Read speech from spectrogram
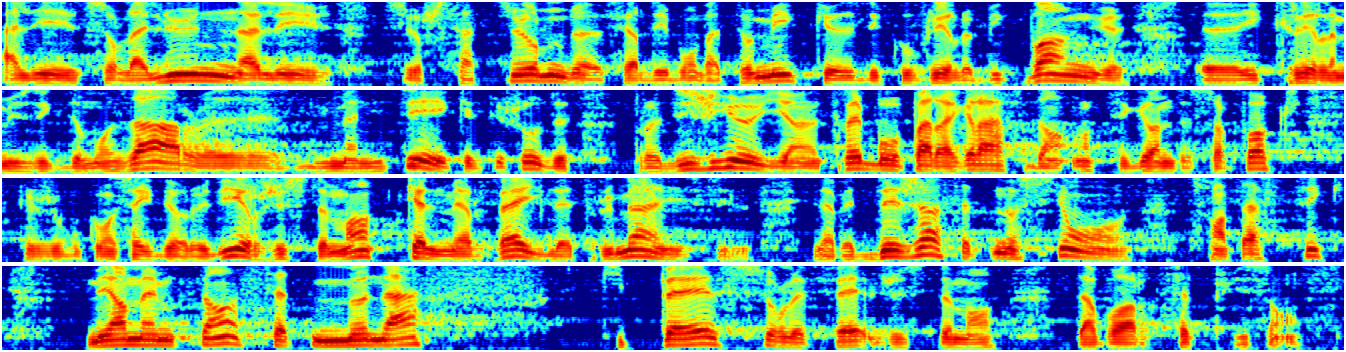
Aller sur la Lune, aller sur Saturne, faire des bombes atomiques, euh, découvrir le Big Bang, euh, écrire la musique de Mozart. Euh, l'humanité est quelque chose de prodigieux. Il y a un très beau paragraphe dans Antigone de Sophocle que je vous conseille de relire, justement, quelle merveille l'être humain. Il avait déjà cette notion fantastique mais en même temps cette menace qui pèse sur le fait justement d'avoir cette puissance.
